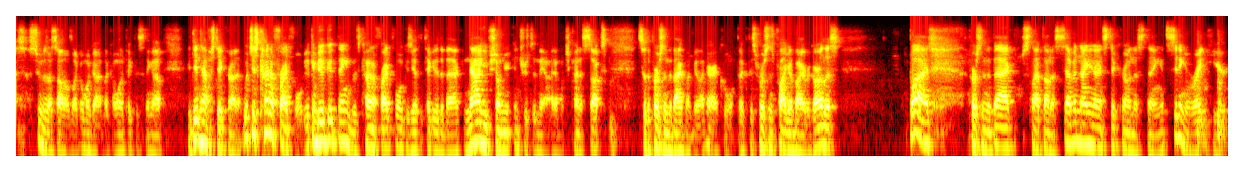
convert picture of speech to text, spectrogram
As soon as I saw it, I was like, oh my God, like I want to pick this thing up. It didn't have a sticker on it, which is kind of frightful. It can be a good thing, but it's kind of frightful because you have to take it to the back. Now you've shown your interest in the item, which kind of sucks. So the person in the back might be like, all right, cool. Like this person's probably going to buy it regardless. But person in the back slapped on a 7.99 sticker on this thing. It's sitting right here.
